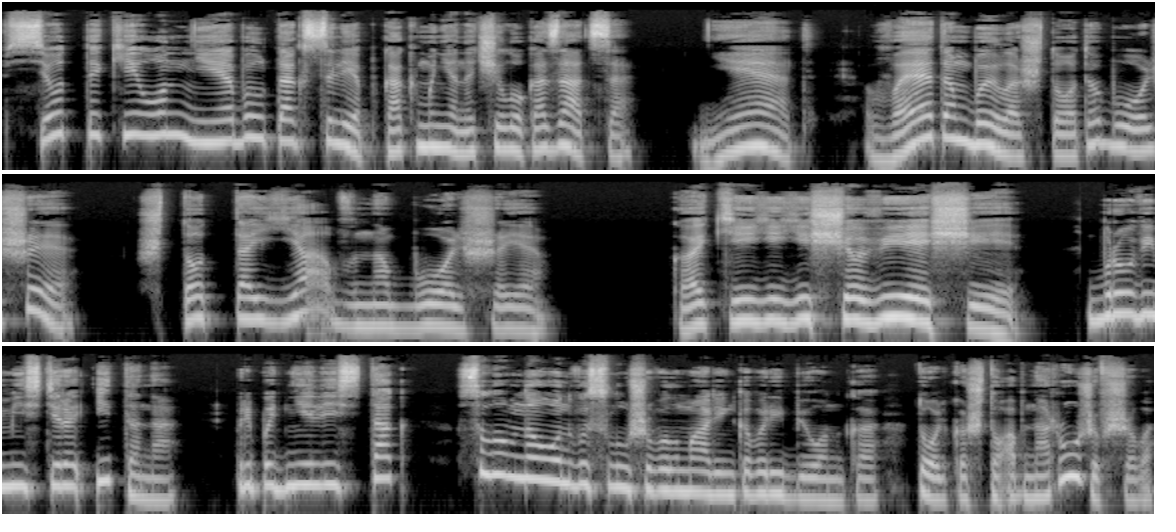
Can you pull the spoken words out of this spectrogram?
Все-таки он не был так слеп, как мне начало казаться. Нет, в этом было что-то большее, что-то явно большее. «Какие еще вещи?» Брови мистера Итана приподнялись так, словно он выслушивал маленького ребенка, только что обнаружившего,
